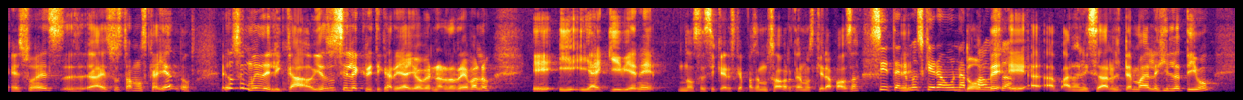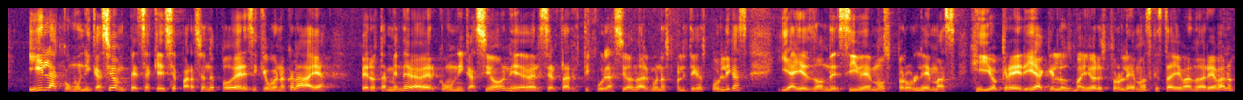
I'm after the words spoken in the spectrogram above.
Eso es, a eso estamos cayendo. Eso es muy delicado y eso sí le criticaría yo a Bernardo Révalo. Eh, y, aquí viene, no sé si quieres que pasemos ahora, tenemos que ir a pausa. Sí, tenemos que ir a una donde, pausa. Eh, analizar el tema legislativo y la comunicación, pese a que hay separación de poderes y qué bueno que la haya, pero también debe haber comunicación y debe haber cierta articulación de algunas políticas públicas y ahí es donde sí vemos problemas y yo creería que los mayores problemas que está llevando Arevalo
